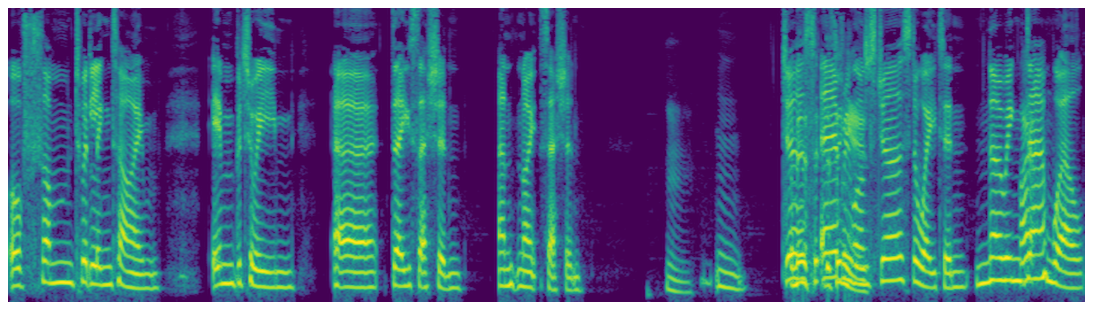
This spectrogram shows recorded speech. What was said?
of thumb twiddling time in between uh, day session and night session. Hmm. Mm. Just I mean, th- everyone's is, just awaiting, knowing I, damn well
